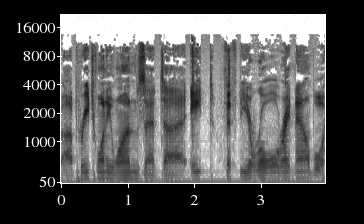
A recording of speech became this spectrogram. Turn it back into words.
uh, pre twenty ones at uh, eight fifty a roll right now. Boy,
